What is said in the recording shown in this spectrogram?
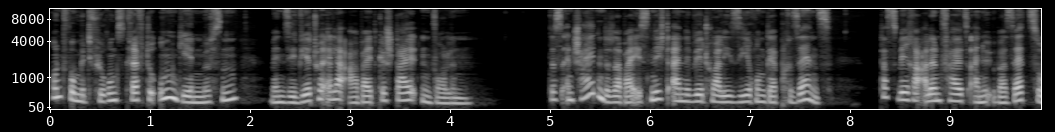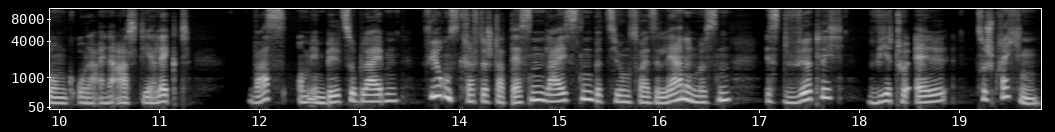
und womit Führungskräfte umgehen müssen, wenn sie virtuelle Arbeit gestalten wollen. Das Entscheidende dabei ist nicht eine Virtualisierung der Präsenz, das wäre allenfalls eine Übersetzung oder eine Art Dialekt, was, um im Bild zu bleiben, Führungskräfte stattdessen leisten bzw. lernen müssen, ist wirklich virtuell zu sprechen.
